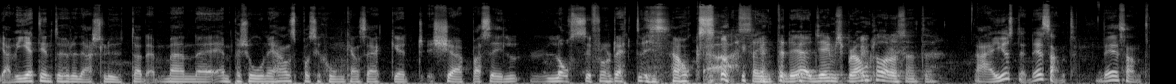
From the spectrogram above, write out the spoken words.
Jag vet inte hur det där slutade, men eh, en person i hans position kan säkert köpa sig loss ifrån rättvisa också. Ja, säg inte det. James Brown klarar sig inte. Nej, just det. Det är sant. Det är sant.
